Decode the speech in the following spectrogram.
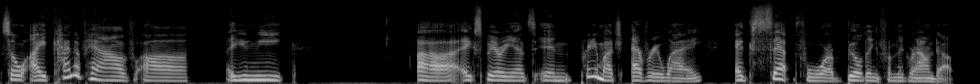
So I kind of have uh, a unique uh, experience in pretty much every way, except for building from the ground up.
